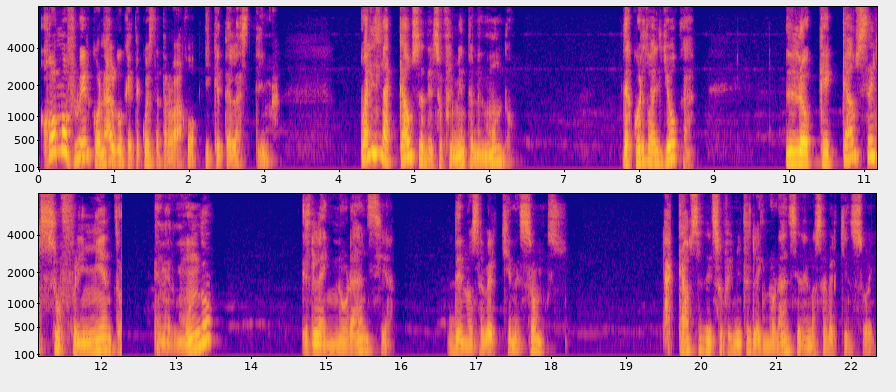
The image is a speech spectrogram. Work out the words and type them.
¿Cómo fluir con algo que te cuesta trabajo y que te lastima? ¿Cuál es la causa del sufrimiento en el mundo? de acuerdo al yoga. Lo que causa el sufrimiento en el mundo es la ignorancia de no saber quiénes somos. La causa del sufrimiento es la ignorancia de no saber quién soy.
